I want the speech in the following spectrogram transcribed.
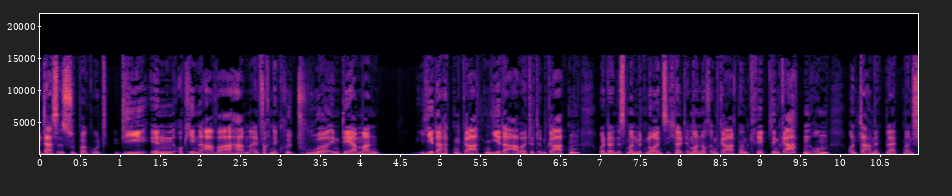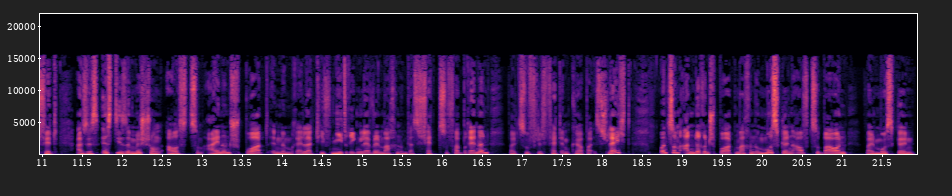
Das ist super gut. Die in Okinawa haben einfach eine Kultur, in der man jeder hat einen Garten, jeder arbeitet im Garten und dann ist man mit 90 halt immer noch im Garten und gräbt den Garten um und damit bleibt man fit. Also es ist diese Mischung aus zum einen Sport in einem relativ niedrigen Level machen, um das Fett zu verbrennen, weil zu viel Fett im Körper ist schlecht und zum anderen Sport machen, um Muskeln aufzubauen, weil Muskeln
